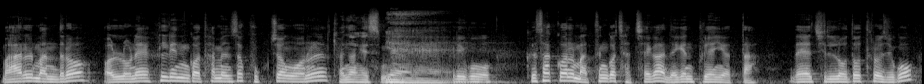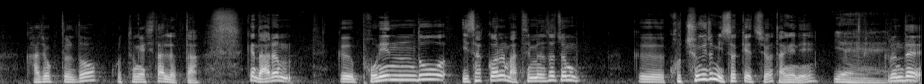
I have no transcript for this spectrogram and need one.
말을 만들어 언론에 흘린 것 하면서 국정원을 겨냥했습니다. 예. 그리고 그 사건을 맡은 것 자체가 내겐 불행이었다. 내 진로도 틀어주고 가족들도 고통에 시달렸다. 그 나름 그 본인도 이 사건을 맡으면서 좀 그 고충이 좀 있었겠죠, 당연히. 예. 그런데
